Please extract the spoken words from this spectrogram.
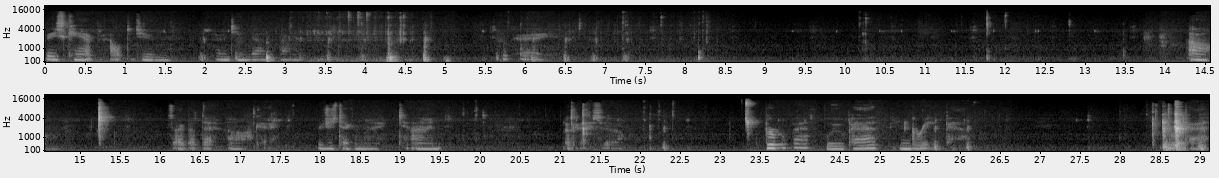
Base camp altitude seventeen thousand. Okay. Um. Sorry about that. Oh, okay. We're just taking my time. Okay, so purple path, blue path, and green path. Blue path.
